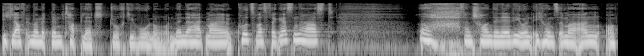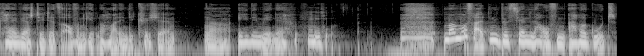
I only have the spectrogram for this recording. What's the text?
ich laufe immer mit einem Tablett durch die Wohnung. Und wenn du halt mal kurz was vergessen hast, ach, dann schauen der Daddy und ich uns immer an, okay, wer steht jetzt auf und geht nochmal in die Küche? Na, ene mene. Man muss halt ein bisschen laufen, aber gut.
